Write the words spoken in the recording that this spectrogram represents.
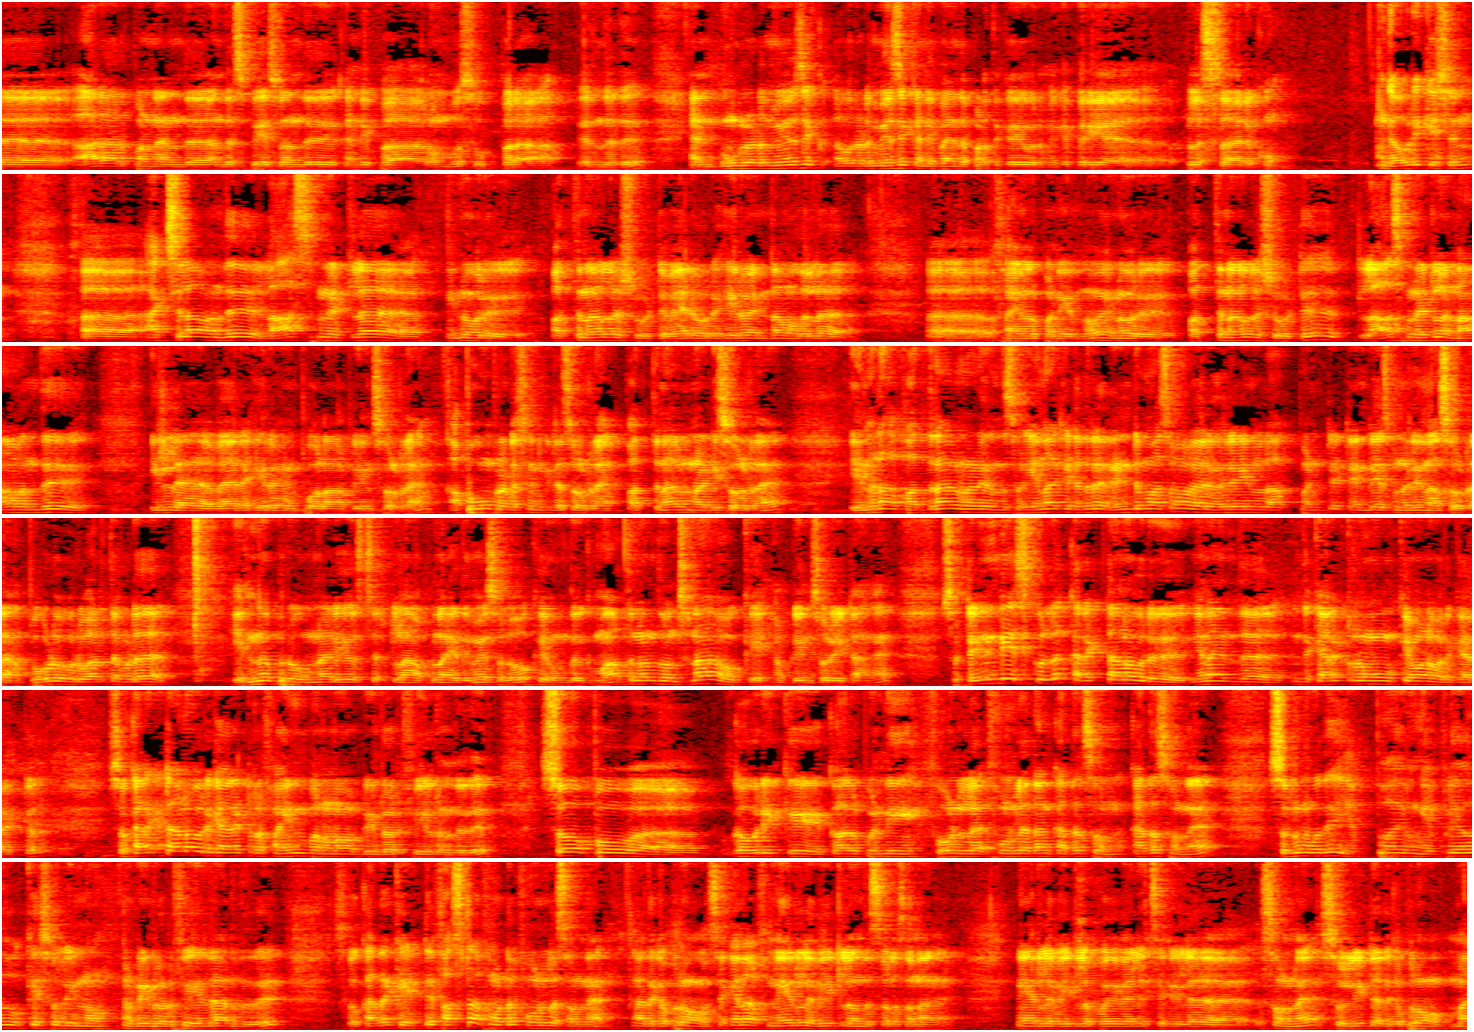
ஆர்ஆர் பண்ண அந்த அந்த ஸ்பேஸ் வந்து கண்டிப்பாக ரொம்ப சூப்பராக இருந்தது. அண்ட் உங்களோட மியூசிக் அவரோட மியூசிக் கண்டிப்பாக இந்த படத்துக்கு ஒரு மிகப்பெரிய ப்ளஸ்ஸாக இருக்கும். கௌரி கிஷன் ஆக்சுவலாக வந்து லாஸ்ட் மினிட்ல இன்னொரு பத்து நாளில் ஷூட்டு வேற ஒரு ஹீரோயின் தான் முதல்ல ஃபைனல் பண்ணியிருந்தோம். இன்னொரு பத்து நாளில் ஷூட்டு லாஸ்ட் மினிட்ல நான் வந்து இல்லை வேற ஹீரோயின் போகலாம் அப்படின்னு சொல்றேன். அப்பவும் ப்ரொடக்ஷன் கிட்ட சொல்றேன். பத்து நாள் முன்னாடி சொல்றேன். என்னடா பத்து நாள் முன்னாடி வந்து சொல் ஏன்னா கிட்டத்தட்ட ரெண்டு மாசமா வேற ஹீரோயின் லாக் பண்ணிட்டு டென் டேஸ் முன்னாடி நான் சொல்றேன். அப்போ கூட ஒரு வார்த்தை கூட என்ன ப்ரோ முன்னாடி யோசிச்சிருக்கலாம். அப்படிலாம் எதுவுமே சொல்ல ஓகே உங்களுக்கு மாத்தணும்னு தோணுச்சுன்னா ஓகே அப்படின்னு சொல்லிட்டாங்க. ஸோ டென் டேஸ்க்குள்ள கரெக்டான ஒரு ஏன்னா இந்த இந்த கேரக்டர் ரொம்ப முக்கியமான ஒரு கேரக்டர் ஸோ கரெக்டான ஒரு கேரக்டரை ஃபைன் பண்ணணும் அப்படின்ற ஒரு ஃபீல் இருந்தது. ஸோ அப்போ கௌரிக்கு கால் பண்ணி ஃபோனில் ஃபோனில் தான் கதை சொன்னேன் கதை சொன்னேன். சொல்லும் போது எப்பா இவங்க எப்படியாவது ஓகே சொல்லிடணும் அப்படின்ற ஒரு ஃபீல் தான் இருந்தது. ஸோ கதை கேட்டு ஃபர்ஸ்ட் ஹாஃப் மட்டும் ஃபோனில் சொன்னேன். அதுக்கப்புறம் செகண்ட் ஹாஃப் நேரில் வீட்டில் வந்து சொல்ல சொன்னாங்க. நேரில் வீட்டில் போய் வேலைச்சேரியில் சொன்னேன். சொல்லிட்டு அதுக்கப்புறம் ம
